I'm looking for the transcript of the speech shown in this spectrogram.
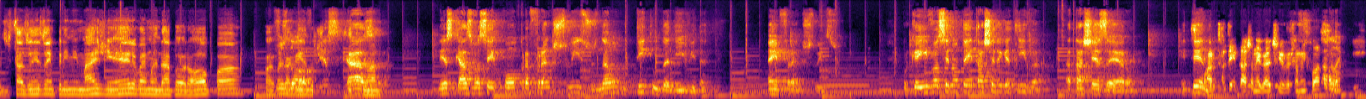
os Estados Unidos vai imprimir mais dinheiro, vai mandar pra Europa, vai Mas, ficar ganhando. nesse caso, nesse caso, você compra francos suíços, não o título da dívida em francos suíços. Porque aí você não tem taxa negativa. A taxa é zero. Entende? Claro que você tem taxa negativa, chama inflação. aqui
